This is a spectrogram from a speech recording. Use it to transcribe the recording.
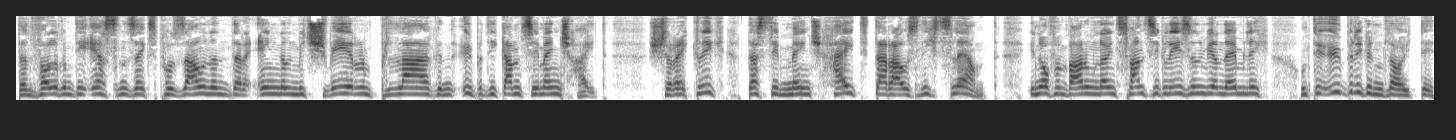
Dann folgen die ersten sechs Posaunen der Engel mit schweren Plagen über die ganze Menschheit. Schrecklich, dass die Menschheit daraus nichts lernt. In Offenbarung 29 lesen wir nämlich, und die übrigen Leute,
